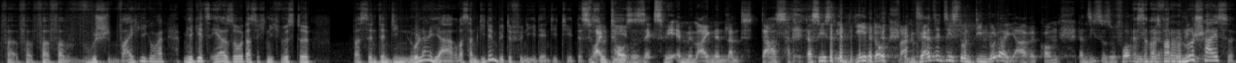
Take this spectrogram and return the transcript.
Ver, Ver, Ver, Verweichligung hat. Mir geht es eher so, dass ich nicht wüsste, was sind denn die Nullerjahre? Was haben die denn bitte für eine Identität? Das 2006 so WM im eigenen Land. Das, das siehst du in jedem. doch, wenn du im Fernsehen siehst und die Nullerjahre kommen, dann siehst du sofort. Das, aber es war doch nur Scheiße.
